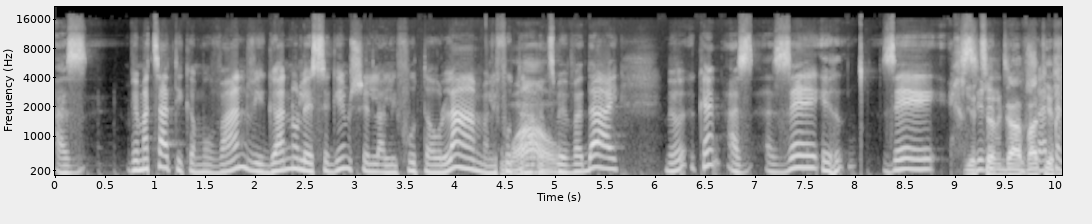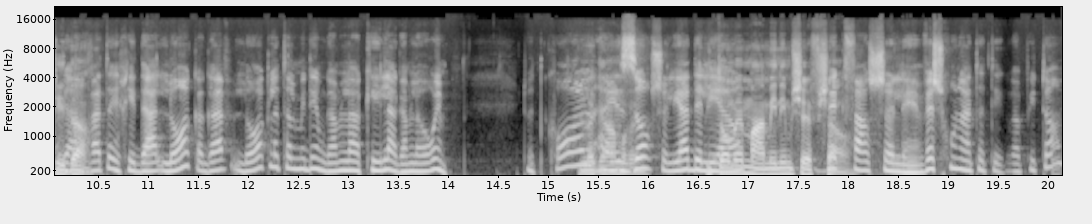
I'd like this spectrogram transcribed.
אז, ומצאתי כמובן, והגענו להישגים של אליפות העולם, אליפות וואו. הארץ בוודאי. כן, אז, אז זה, זה החזיר את תחושת יחידה. הגאוות היחידה, לא רק, אגב, לא רק לתלמידים, גם לקהילה, גם להורים. זאת אומרת, כל לגמרי. האזור של יד אליהו, פתאום הם מאמינים שאפשר. וכפר שלם, ושכונת התקווה, פתאום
